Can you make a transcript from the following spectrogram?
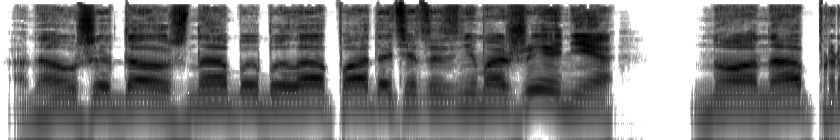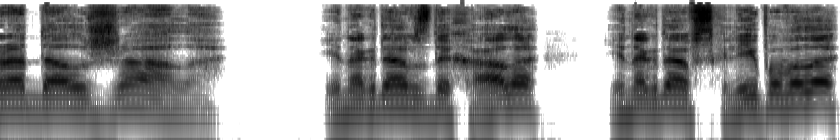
Она уже должна бы была падать от изнеможения, но она продолжала. Иногда вздыхала, иногда всхлипывала,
